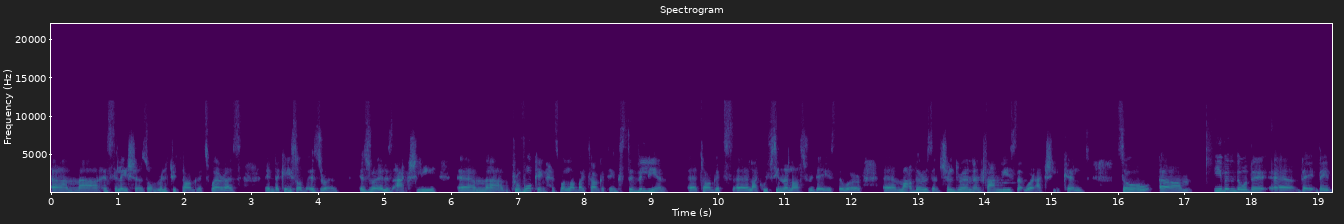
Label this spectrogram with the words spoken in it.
um, uh, installations or military targets, whereas in the case of Israel, Israel is actually um, uh, provoking Hezbollah by targeting civilian uh, targets, uh, like we've seen the last few days. There were uh, mothers and children and families that were actually killed. So um, even though uh, they, they,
